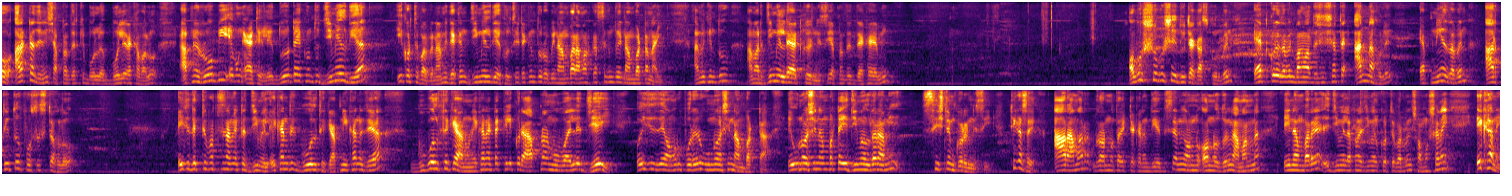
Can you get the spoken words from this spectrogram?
ও, আরেকটা জিনিস আপনাদেরকে বলে বলে রাখা ভালো। আপনি রবি এবং এয়ারটেলে দুটোটাই কিন্তু জিমেল দিয়া ই করতে পারবেন। আমি দেখেন জিমেল দিয়ে খুলছি, এটা কিন্তু রবি নাম্বার, আমার কাছে কিন্তু এই নাম্বারটা নাই। আমি কিন্তু আমার জিমেলটা অ্যাড করে নিয়েছি আপনাদের দেখাই আমি। অবশ্য অবশ্যই দুইটা কাজ করবেন। অ্যাড করে যাবেন বাংলাদেশের সাথে, আর না হলে অ্যাপ নিয়ে যাবেন। আর তৃতীয় প্রসেসটা হলো, এই যে দেখতে পাচ্ছেন আমি একটা জিমেল এখান থেকে গুগল থেকে, আপনি এখানে যা গুগল থেকে আনুন। এখানে একটা ক্লিক করে আপনার মোবাইলে যেই, ওই যে যে আমার উপরের উনআশি নাম্বারটা, এই উনআশি নাম্বারটা এই জিমেল দ্বারা আমি সিস্টেম করে নিছি। ঠিক আছে? আর আমার জন্ম তারিখটা এখানে দিয়ে দিচ্ছি আমি অন্য অন্য ধরেন আমার না, এই নাম্বারে এই জিমেল আপনারা জিমেল করতে পারবেন, সমস্যা নেই। এখানে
